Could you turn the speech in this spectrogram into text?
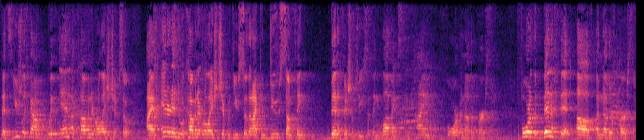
that's usually found within a covenant relationship. So I have entered into a covenant relationship with you so that I can do something beneficial to you, something loving, something kind for another person, for the benefit of another person.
